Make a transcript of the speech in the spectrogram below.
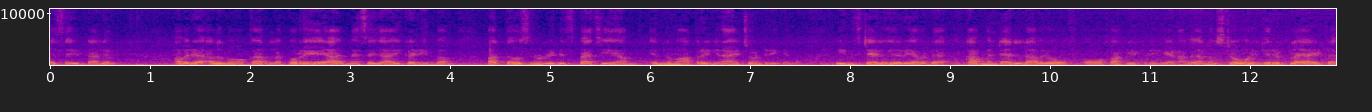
മെസ്സേജ് ഇട്ടാലും അവർ അത് നോക്കാറില്ല. കുറേ മെസ്സേജ് ആയി കഴിയുമ്പം പത്ത് ദിവസത്തിനുള്ളിൽ ഡിസ്പാച്ച് ചെയ്യാം എന്ന് മാത്രം ഇങ്ങനെ അയച്ചുകൊണ്ടിരിക്കുന്നു. ഇൻസ്റ്റയിൽ കയറി അവരുടെ കമന്റ് എല്ലാം അവർ ഓഫ് ഓഫ് ആക്കിയിട്ടിരിക്കുകയാണ്. അത് കാരണം സ്റ്റോറിക്ക് റിപ്ലൈ ആയിട്ട്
